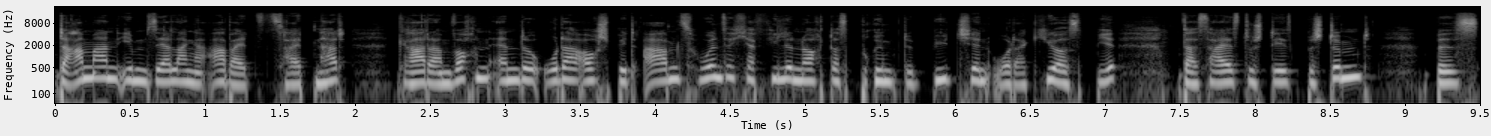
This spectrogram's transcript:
da man eben sehr lange Arbeitszeiten hat. Gerade am Wochenende oder auch spät abends holen sich ja viele noch das berühmte Bütchen oder Kioskbier. Das heißt, du stehst bestimmt bis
